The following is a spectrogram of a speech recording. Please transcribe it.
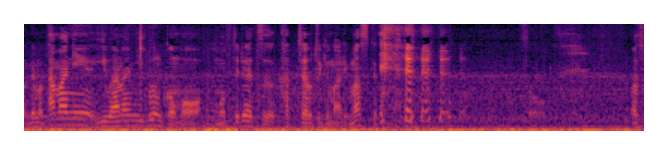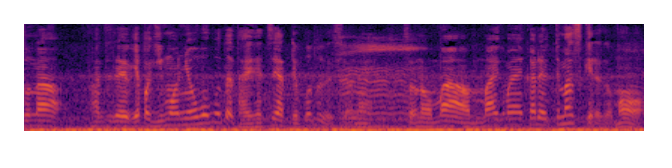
うんでもたまに岩波文庫も持ってるやつ買っちゃう時もありますけどね。そう、まあ、そんな感じでやっぱ疑問に思うことは大切やっていうことですよね。うん。そのまあ前々から言ってますけれども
